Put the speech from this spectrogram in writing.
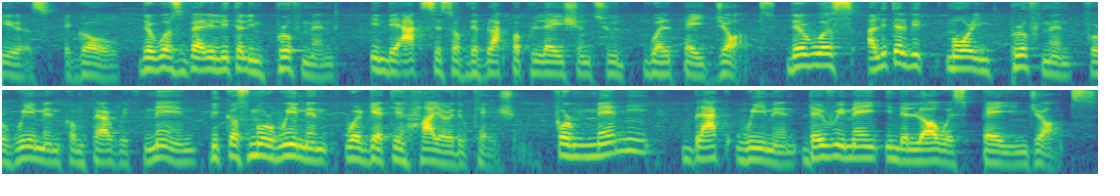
years ago, there was very little improvement in the access of the black population to well-paid jobs. There was a little bit more improvement for women compared with men because more women were getting higher education. For many black women, they remain in the lowest paying jobs,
